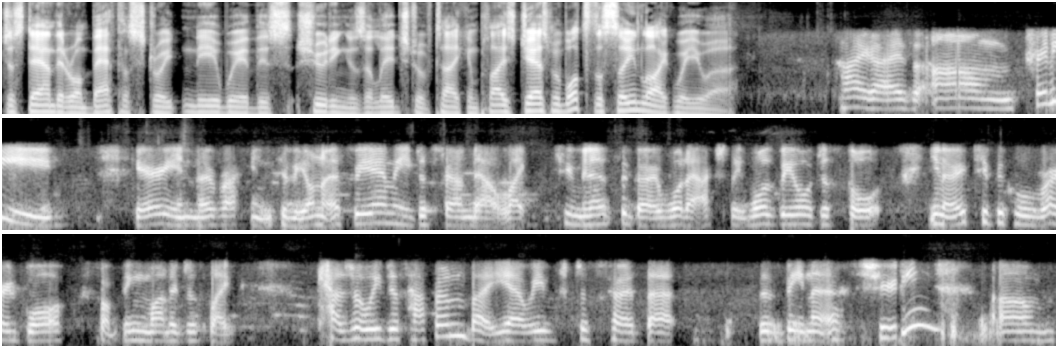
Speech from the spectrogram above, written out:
just down there on Bathurst Street near where this shooting is alleged to have taken place. Jasmine, what's the scene like where you are? Hi guys. Um, pretty scary and nerve wracking to be honest. We only just found out like two minutes ago what it actually was. We all just thought, you know, typical roadblock, something might have just like casually just happened. But yeah, we've just heard that there's been a shooting. Um,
